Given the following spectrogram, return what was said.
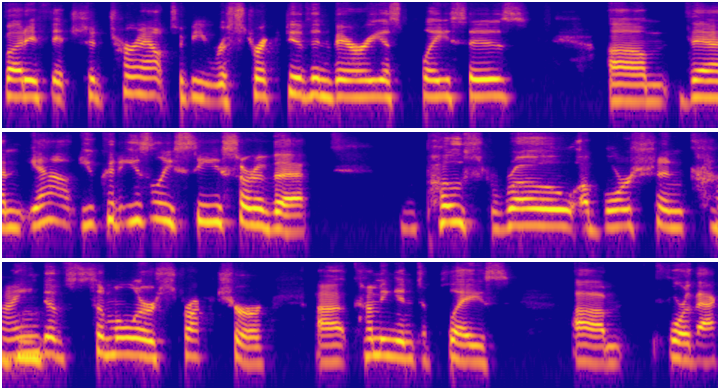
but if it should turn out to be restrictive in various places, um, then yeah, you could easily see sort of the post Roe abortion mm-hmm. kind mm-hmm. of similar structure uh, coming into place um, for that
